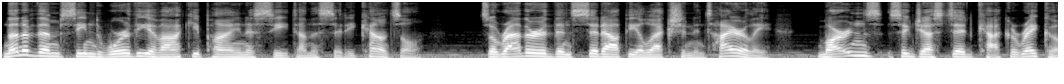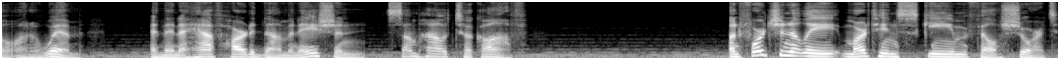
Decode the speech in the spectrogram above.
None of them seemed worthy of occupying a seat on the city council. So rather than sit out the election entirely, Martins suggested Cacareco on a whim, and then a half hearted nomination somehow took off. Unfortunately, Martins' scheme fell short.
